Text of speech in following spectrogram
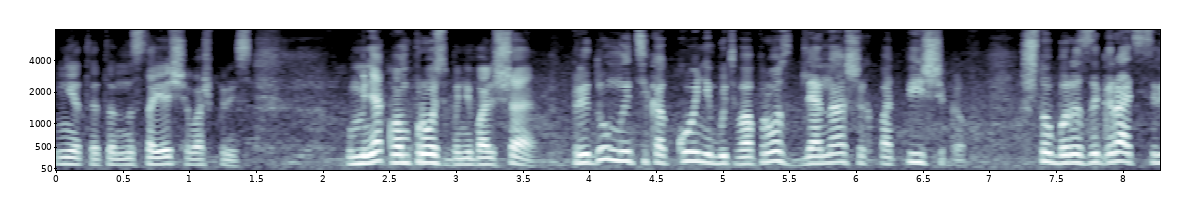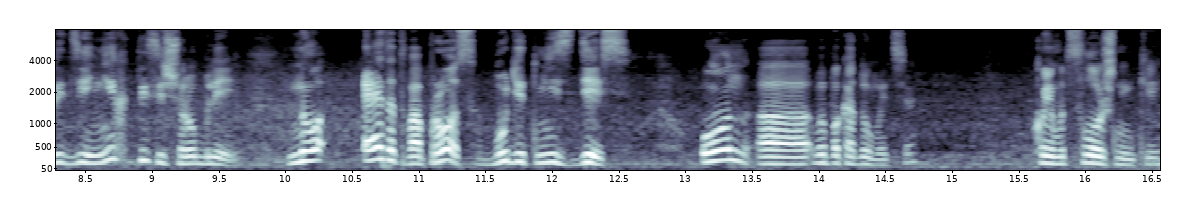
Нет, это настоящий ваш приз. У меня к вам просьба небольшая. Придумайте какой-нибудь вопрос для наших подписчиков, чтобы разыграть среди них тысячу рублей. Но этот вопрос будет не здесь. Он, э, вы пока думайте, какой-нибудь сложненький,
